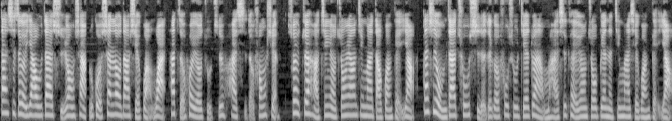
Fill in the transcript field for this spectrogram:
但是这个药物在使用上，如果渗漏到血管外，它则会有组织坏死的风险，所以最好经由中央静脉导管给药。但是我们在初始的这个复苏阶段，我们还是可以用周边的静脉血管给药。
